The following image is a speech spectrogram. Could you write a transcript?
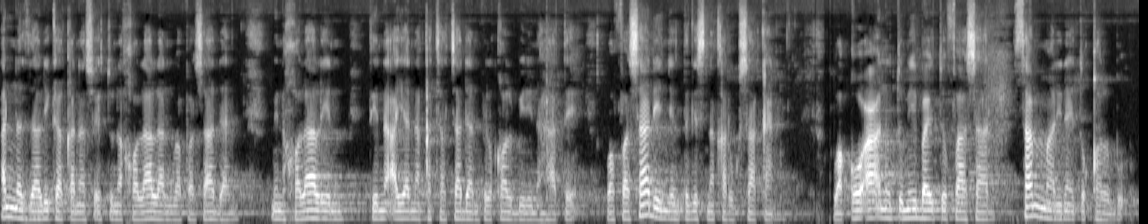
anna zalika kana suituna kholalan wa fasadan min kholalin tina ayana kacacadan fil qalbi dina hate wa fasadin jeung tegasna karuksakan. Waqa'a anu tumiba itu fasad sama dina itu qalbu.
